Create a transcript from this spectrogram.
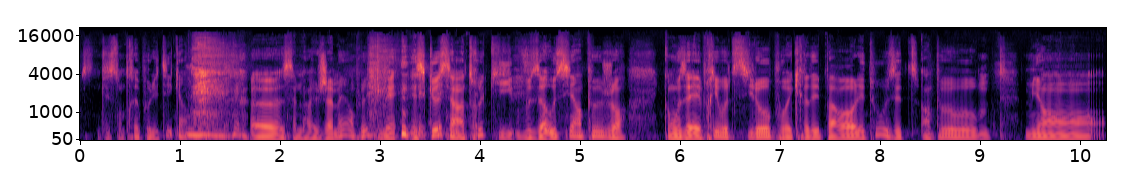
c'est une question très politique, hein, euh, ça m'arrive jamais en plus, mais est-ce que c'est un truc qui vous a aussi un peu genre quand vous avez pris votre stylo pour écrire des paroles et tout, vous êtes un peu mis en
